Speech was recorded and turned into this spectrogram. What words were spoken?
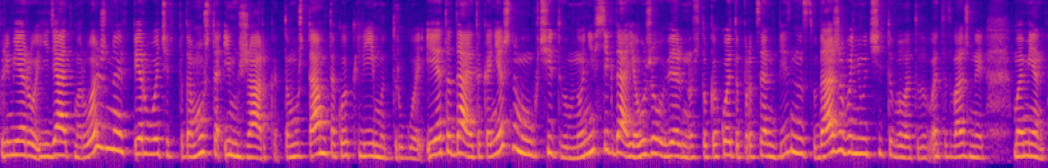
примеру, едят мороженое в первую очередь потому, что им жарко, потому что там такой климат другой. И это да, это, конечно, мы учитываем, но не всегда. Я уже уверена, что какой-то процент бизнеса даже бы не учитывал этот, этот важный момент.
